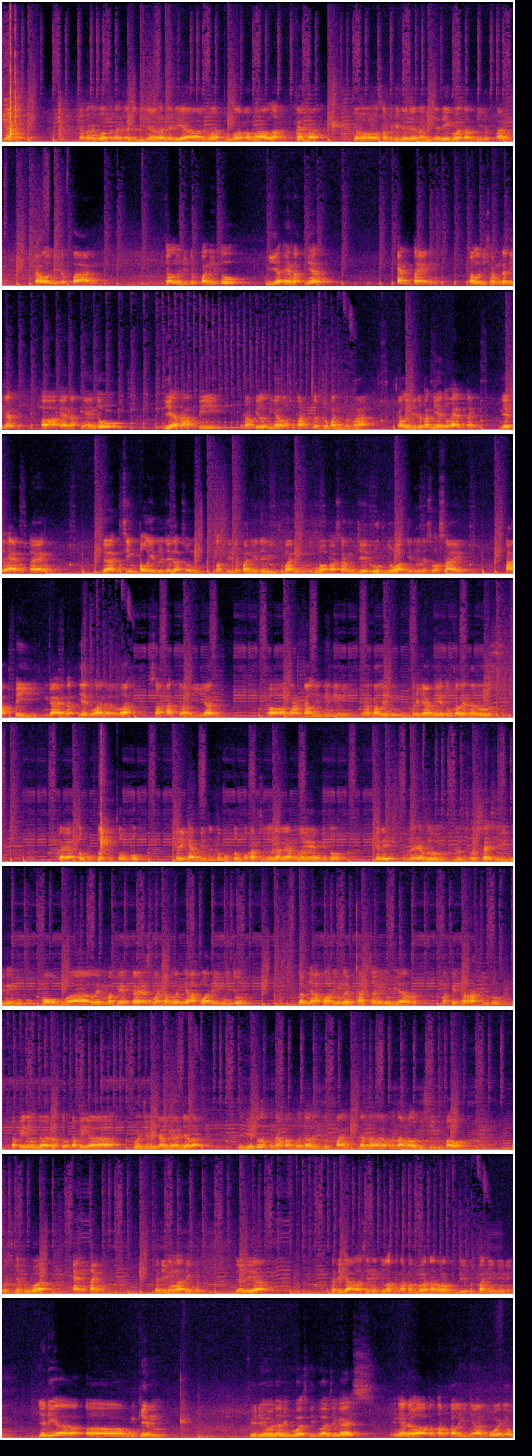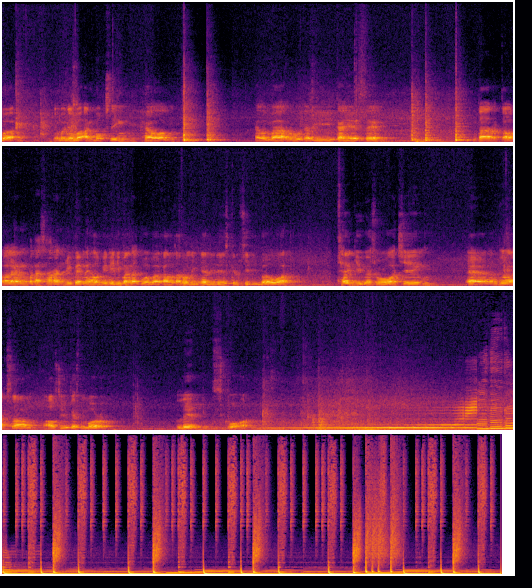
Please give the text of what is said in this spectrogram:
jalan. Kamera gue pernah jatuh di jalan jadi ya gue gua nggak mau lah. Kalau sampai kejadian lagi. Jadi gue taruh di depan. Kalau di depan kalau di depan itu dia enaknya enteng. Kalau di samping tadi kan uh, enaknya itu dia rapi. Rapi tinggal langsung tancap cuman berat. Kalau di depan dia itu enteng. Dia itu enteng dan simple gitu jadi langsung plug di depan gitu cuma gua pasang J hook doang gitu udah selesai. Tapi nggak enaknya itu adalah saat kalian uh, ngakalin ini nih ngakalin 3M nya itu kalian harus kayak tumpuk-tumpuk-tumpuk 3M gitu tumpuk-tumpuk habis itu kalian lem gitu. Ini sebenarnya belum belum selesai sih. Ini mau gua lem pakai kayak semacam lemnya akuarium gitu. Lemnya akuarium lem kaca gitu biar makin erat gitu tapi ini udah kok tapi ya gua jaga-jaga aja lah. Jadi itulah kenapa gua taruh di depan karena pertama lebih simpel terus kedua enteng. Jadinya nggak ribet. Jadi ya ketiga alasan itulah kenapa gua taruh di depan ini nih. Jadi ya uh, mungkin video dari gua segitu aja guys. Ini adalah pertama kalinya gua nyoba nyoba nyoba unboxing helm helm baru dari KYT ntar kalau kalian penasaran repaint helm ini di mana gua bakal taruh linknya di deskripsi di bawah. Thank you guys for watching and until next time I'll see you guys tomorrow. Lit Squad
